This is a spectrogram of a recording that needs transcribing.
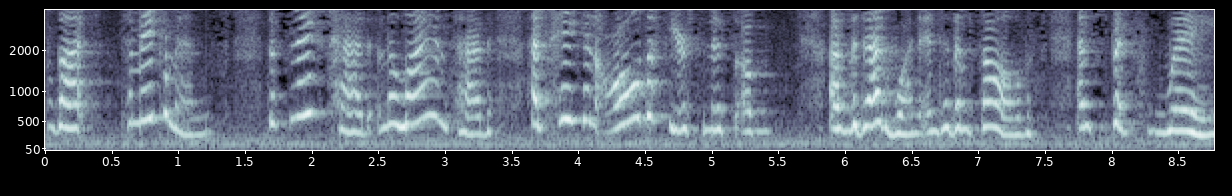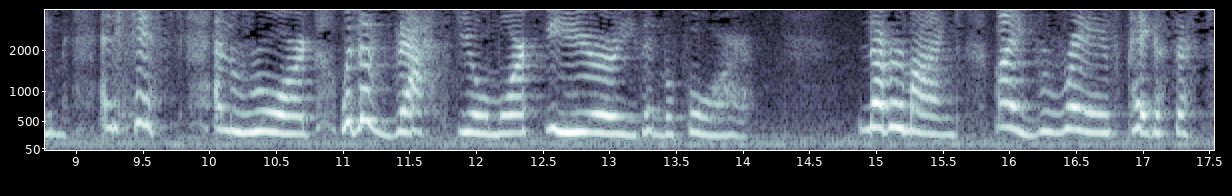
But, to make amends, the snake's head and the lion's head had taken all the fierceness of of the dead one into themselves, and spit flame, and hissed, and roared with a vast deal more fury than before. Never mind, my brave Pegasus,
